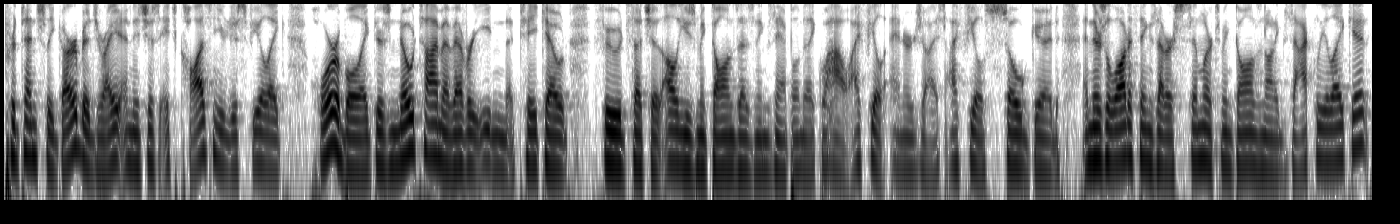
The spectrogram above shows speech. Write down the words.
potentially garbage, right? And it's just, it's causing you to just feel like horrible. Like there's no time I've ever eaten a takeout food such as, I'll use McDonald's as an example and be like, wow, I feel energized. I feel so good. And there's a lot of things that are similar to McDonald's, not exactly like it,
